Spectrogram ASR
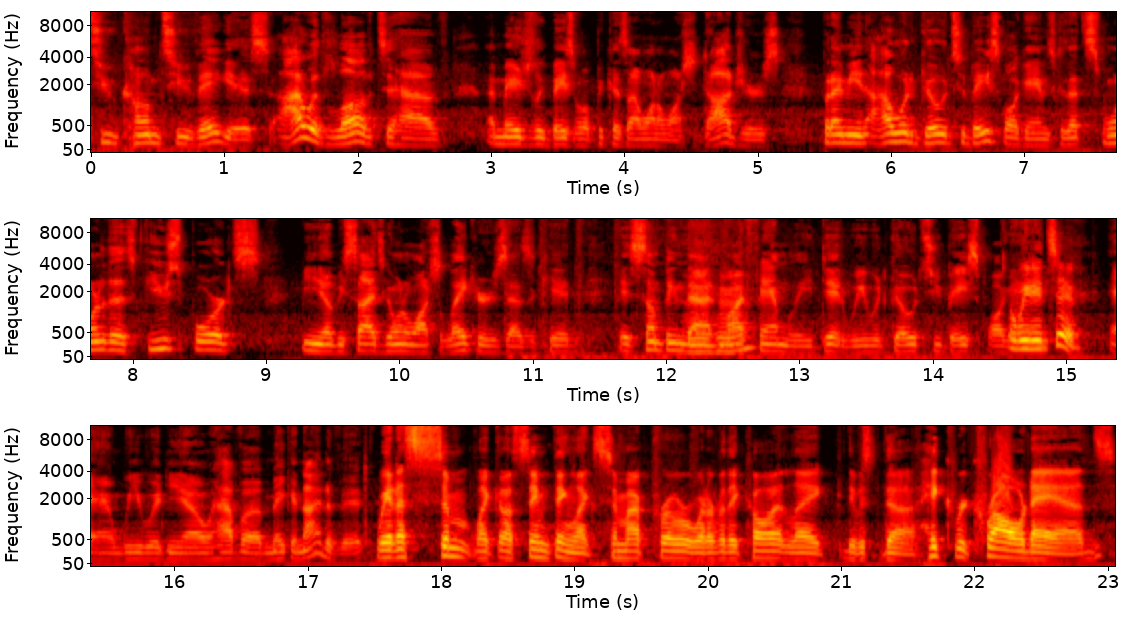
to come to Vegas. I would love to have a Major League Baseball because I want to watch the Dodgers. But I mean, I would go to baseball games because that's one of the few sports, you know, besides going to watch the Lakers as a kid, is something that Mhm. my family did. We would go to baseball games. We did too. And we would, you know, have a make a night of it. We had a sim like a same thing like semi pro or whatever they call it. Like it was the Hickory Crawdads.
